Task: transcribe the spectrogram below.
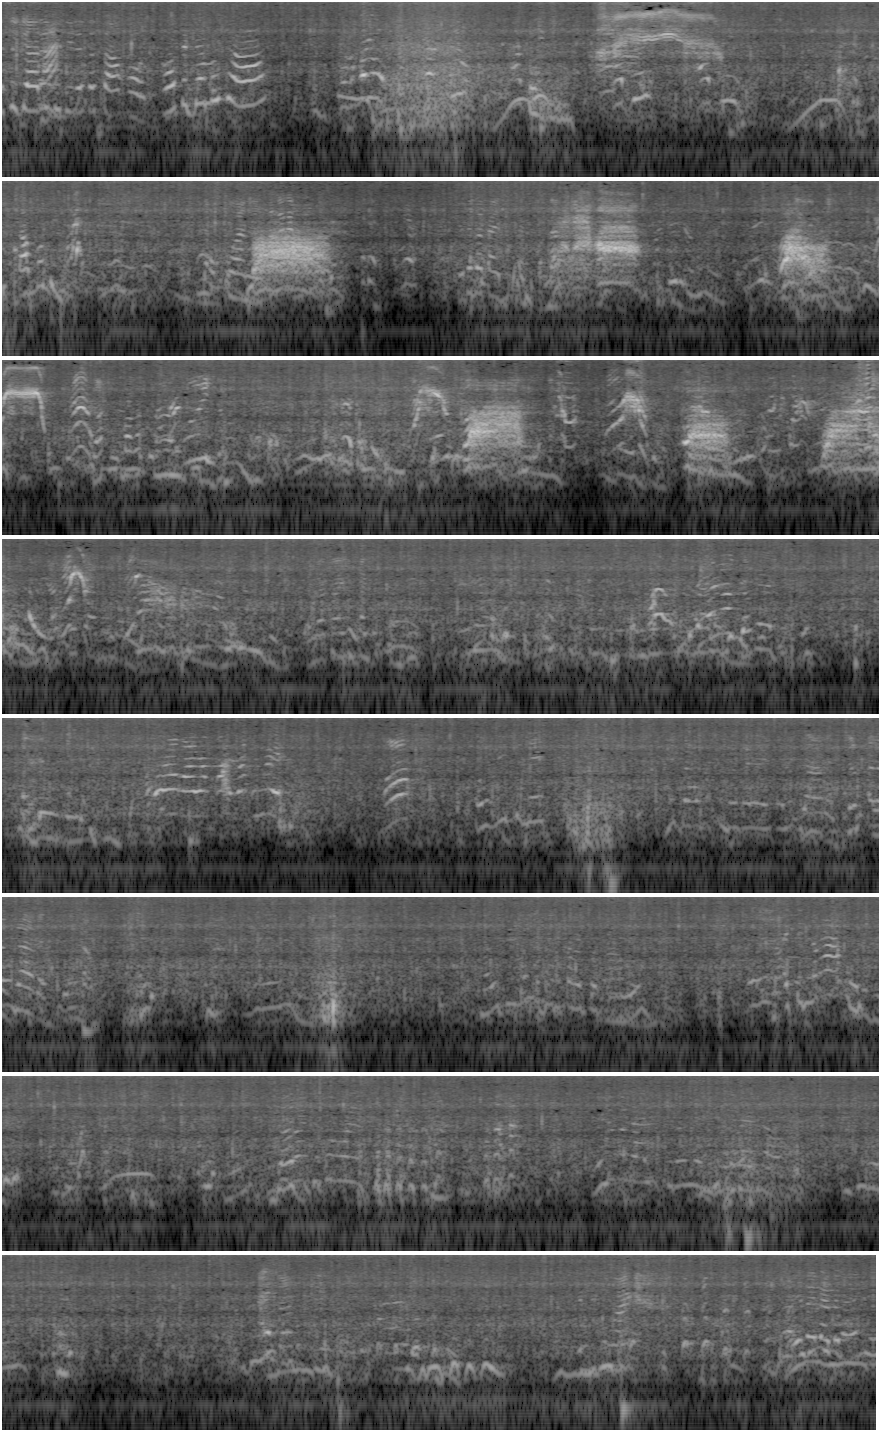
eh. Si Jared hindi natatakot. O, tignan mo siya. Ano kayo? Ate! Ate! Ate! Tamo din. Pwede ba tayo Naiting na nga ako. Galit ko po ko na mo. Hindi ko nga. Ayun na, lalamang.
